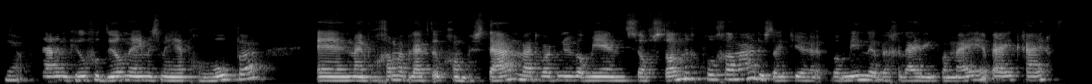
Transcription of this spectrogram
Ja. Waarin ik heel veel deelnemers mee heb geholpen. En mijn programma blijft ook gewoon bestaan, maar het wordt nu wat meer een zelfstandig programma. Dus dat je wat minder begeleiding van mij erbij krijgt.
